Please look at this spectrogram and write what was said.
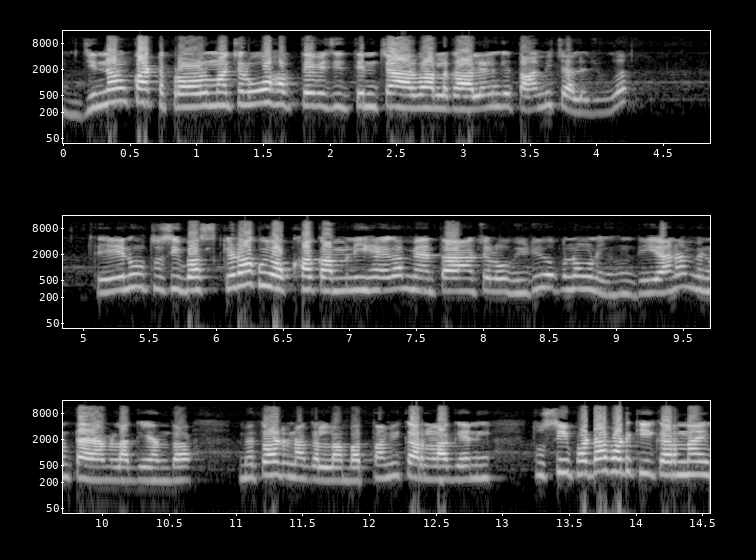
ਜਿਨ੍ਹਾਂ ਨੂੰ ਘੱਟ ਪ੍ਰੋਬਲਮ ਆ, ਚਲੋ ਉਹ ਹਫ਼ਤੇ ਵਿੱਚ ਤਿੰਨ ਚਾਰ ਵਾਰ ਲਗਾ ਲੈਣਗੇ, ਤਾਂ ਵੀ ਚੱਲ ਜੂਗਾ। ਤੇ ਇਹਨੂੰ ਤੁਸੀਂ ਬਸ ਕਿਹੜਾ ਕੋਈ ਔਖਾ ਕੰਮ ਨਹੀਂ ਹੈਗਾ, ਮੈਂ ਤਾਂ ਚਲੋ ਵੀਡੀਓ ਬਣਾਉਣੀ ਹੁੰਦੀ ਆ ਨਾ, ਮੈਨੂੰ ਟਾਈਮ ਲੱਗ ਜਾਂਦਾ। ਮੈਂ ਤੁਹਾਡੇ ਨਾਲ ਗੱਲਾਂ ਬਾਤਾਂ ਵੀ ਕਰਨ ਲੱਗ ਨਹੀਂ ਤੁਸੀਂ ਫਟਾਫਟ ਕੀ ਕਰਨਾ ਹੈ?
